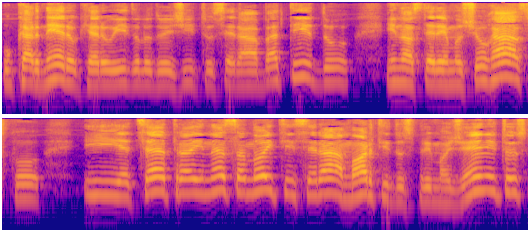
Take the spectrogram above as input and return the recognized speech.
O carneiro, que era o ídolo do Egito, será abatido e nós teremos churrasco e etc. E nessa noite será a morte dos primogênitos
